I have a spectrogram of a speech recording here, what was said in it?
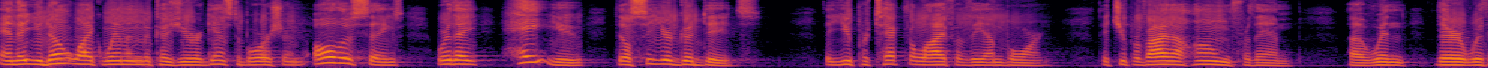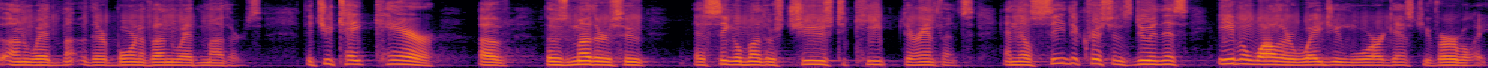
and that you don't like women because you're against abortion, all those things, where they hate you, they'll see your good deeds. That you protect the life of the unborn, that you provide a home for them uh, when they're, with unwed, they're born of unwed mothers, that you take care of those mothers who, as single mothers, choose to keep their infants. And they'll see the Christians doing this even while they're waging war against you verbally.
